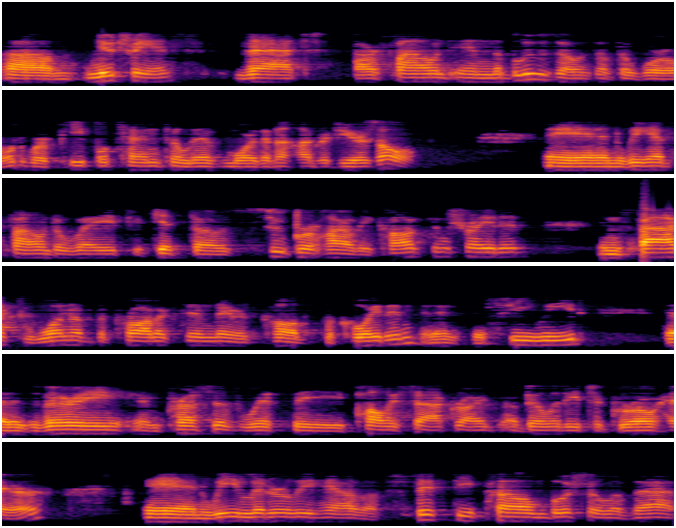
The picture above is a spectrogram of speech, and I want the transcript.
um, nutrients that are found in the blue zones of the world where people tend to live more than 100 years old. And we had found a way to get those super highly concentrated. In fact, one of the products in there is called fucoidan, and it's a seaweed that is very impressive with the polysaccharide ability to grow hair. And we literally have a 50 pound bushel of that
